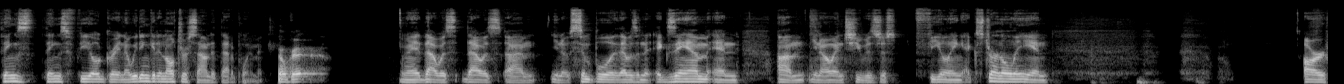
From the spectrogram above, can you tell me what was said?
things things feel great." Now we didn't get an ultrasound at that appointment. Okay. Right, that was that was um, you know simple. That was an exam, and um, you know, and she was just feeling externally and are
